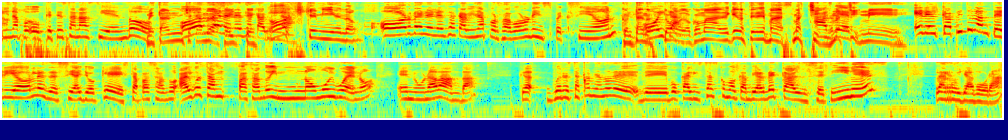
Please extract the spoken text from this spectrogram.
argentina. ¿O qué te están haciendo? Me están checando el Orden en aceite. esa cabina. Ay, qué miedo. Orden en esa cabina, por favor, una inspección. Contanos Oiga, todo, comadre. ¿Qué nos tenés más? Más A chisme, más ver. chisme. En el capítulo anterior les decía yo que está pasando, algo está pasando y no muy bueno en una banda. Que, bueno, está cambiando de, de vocalistas como cambiar de calcetines, la arrolladora.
